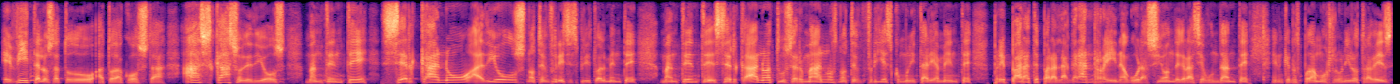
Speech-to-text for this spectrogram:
Evítalos a, todo, a toda costa, haz caso de Dios, mantente cercano a Dios, no te enfríes espiritualmente, mantente cercano a tus hermanos, no te enfríes comunitariamente, prepárate para la gran reinauguración de Gracia Abundante en que nos podamos reunir otra vez,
